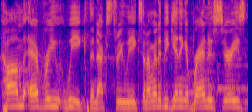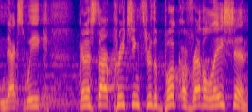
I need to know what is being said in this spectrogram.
Come every week the next three weeks. And I'm going to be beginning a brand new series next week. I'm going to start preaching through the book of Revelation.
